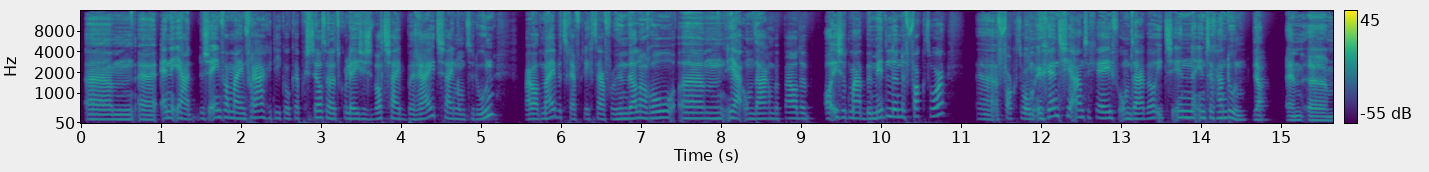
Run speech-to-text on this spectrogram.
Ehm, eh, en ja, dus een van mijn vragen die ik ook heb gesteld aan het college is wat zij bereid zijn om te doen. Maar wat mij betreft ligt daar voor hun wel een rol ehm, ja, om daar een bepaalde, al is het maar bemiddelende factor, een factor om urgentie aan te geven, om daar wel iets in, in te gaan doen. Ja, en ehm,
